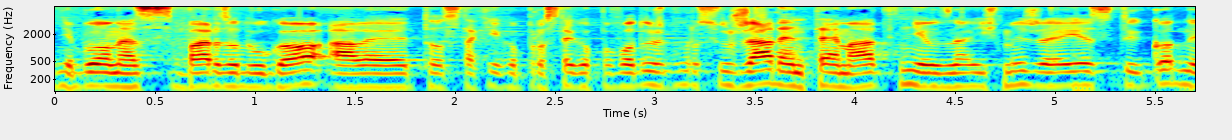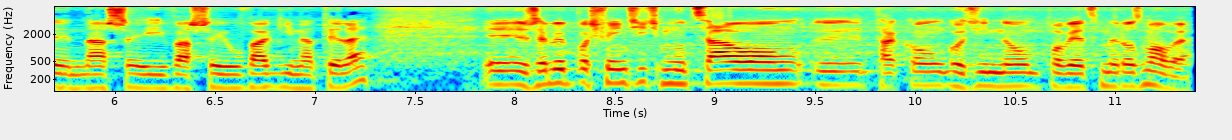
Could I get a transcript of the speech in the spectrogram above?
Nie było nas bardzo długo, ale to z takiego prostego powodu, że po prostu żaden temat nie uznaliśmy, że jest godny naszej i waszej uwagi na tyle, y, żeby poświęcić mu całą y, taką godzinną, powiedzmy, rozmowę.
